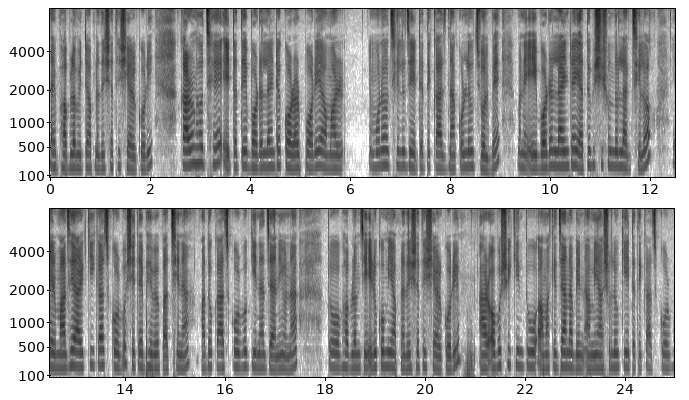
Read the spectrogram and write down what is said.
তাই ভাবলাম এটা আপনাদের সাথে শেয়ার করি। কারণ হচ্ছে এটাতে বর্ডার লাইনটা করার পরে আমার মনে হচ্ছিল যে এটাতে কাজ না করলেও চলবে। মানে এই বর্ডার লাইনটাই এত বেশি সুন্দর লাগছিল, এর মাঝে আর কি কাজ করব সেটাই ভেবে পাচ্ছি না। আদৌ কাজ করব কি না জানিও না। তো ভাবলাম যে এরকমই আপনাদের সাথে শেয়ার করি। আর অবশ্যই কিন্তু আমাকে জানাবেন, আমি আসলেও কি এটাতে কাজ করব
